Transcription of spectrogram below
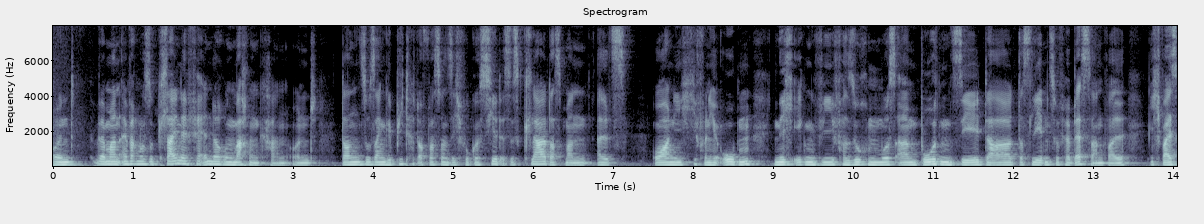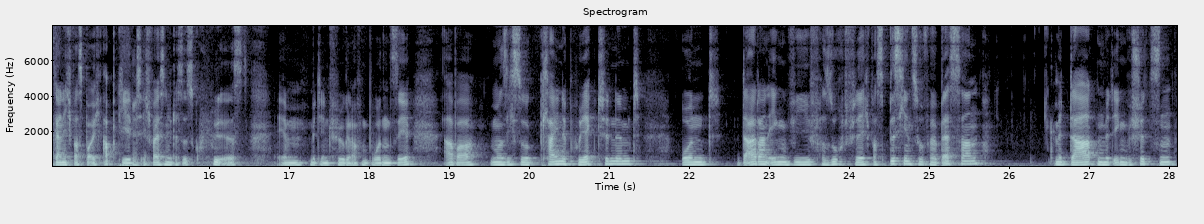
Und wenn man einfach nur so kleine Veränderungen machen kann und dann so sein Gebiet hat, auf was man sich fokussiert, ist es klar, dass man als Orni hier von hier oben nicht irgendwie versuchen muss, am Bodensee da das Leben zu verbessern, weil ich weiß gar nicht, was bei euch abgeht. Ich weiß nur, dass es cool ist ähm, mit den Vögeln auf dem Bodensee. Aber wenn man sich so kleine Projekte nimmt und da dann irgendwie versucht, vielleicht was bisschen zu verbessern, mit Daten, mit irgendwie Schützen,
